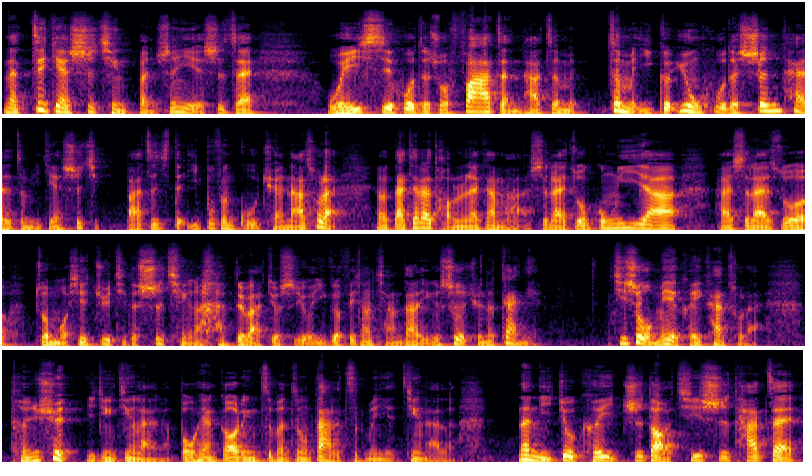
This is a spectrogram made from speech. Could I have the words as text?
那这件事情本身也是在维系或者说发展它这么这么一个用户的生态的这么一件事情，把自己的一部分股权拿出来，然后大家来讨论来干嘛？是来做公益啊，还是来做做某些具体的事情啊？对吧？就是有一个非常强大的一个社群的概念。其实我们也可以看出来，腾讯已经进来了，包括像高瓴资本这种大的资本也进来了。那你就可以知道，其实它在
